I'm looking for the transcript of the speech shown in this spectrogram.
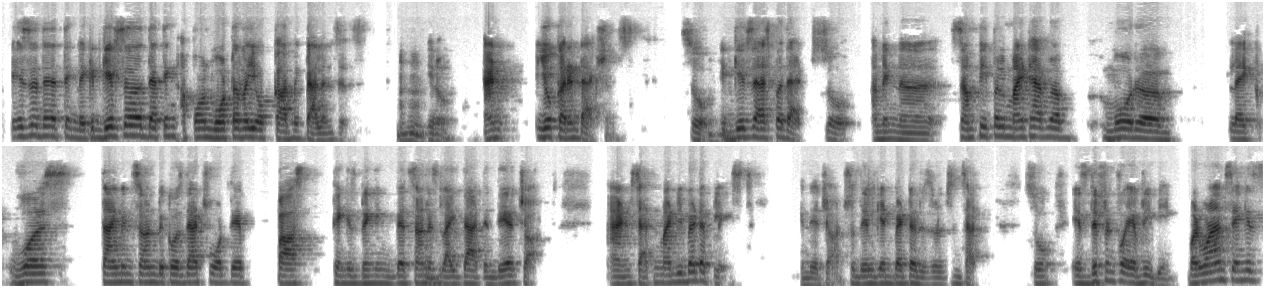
is a, that thing. Like it gives a that thing upon whatever your karmic balance is, Mhm. you know, and your current actions. So Mhm. it gives as per that. So I mean, uh, some people might have a more uh, like worse time in Sun because that's what their past thing is bringing. That Sun is Mhm. like that in their chart, and Saturn might be better placed in their chart, so they'll get better results in Saturn. So it's different for every being. But what I'm saying is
